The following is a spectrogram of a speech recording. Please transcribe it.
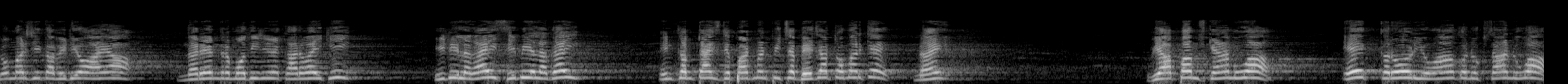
तोमर जी का वीडियो आया, नरेंद्र मोदी जी ने कार्रवाई की, ईडी लगाई, सीबीआई लगाई, इनकम टैक्स डिपार्टमेंट पीछे भेजा तोमर के, नहीं। व्यापम स्कैम हुआ, एक करोड़ युवाओं को नुकसान हुआ,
